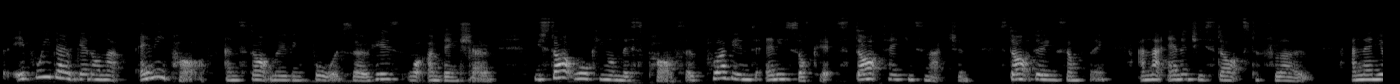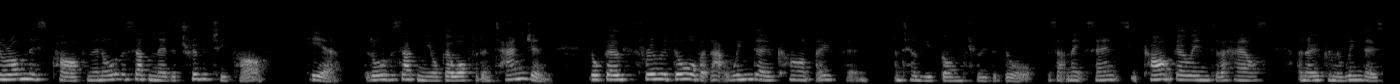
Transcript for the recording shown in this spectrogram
But if we don't get on that any path and start moving forward, so here's what I'm being shown you start walking on this path. So plug into any socket, start taking some action, start doing something, and that energy starts to flow. And then you're on this path, and then all of a sudden there's a tributary path here that all of a sudden you'll go off at a tangent. You'll go through a door, but that window can't open. until you've gone through the door. Does that make sense? You can't go into the house and open the windows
